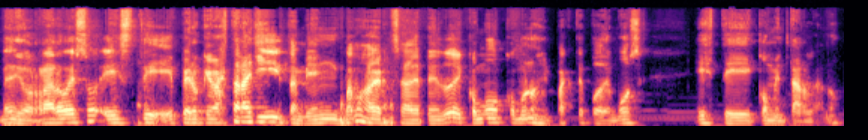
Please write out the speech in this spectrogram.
medio raro eso, este, pero que va a estar allí también, vamos a ver, o sea, dependiendo de cómo, cómo nos impacte, podemos este, comentarla, ¿no?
